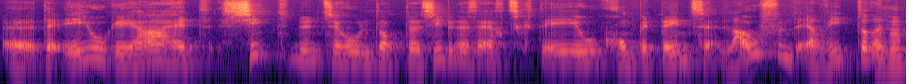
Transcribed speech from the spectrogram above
Äh, der EUGH hat seit 1967 die EU-Kompetenzen laufend erweitert. Mhm.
